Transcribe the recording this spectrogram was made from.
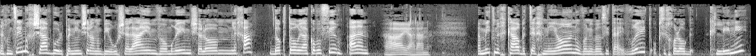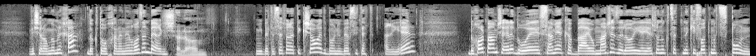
אנחנו נמצאים עכשיו באולפנים שלנו בירושלים ואומרים שלום לך, דוקטור יעקב אופיר, אהלן. היי, אהלן. עמית מחקר בטכניון ובאוניברסיטה העברית, הוא פסיכולוג קליני, ושלום גם לך, דוקטור חננאל רוזנברג. שלום. מבית הספר לתקשורת באוניברסיטת אריאל. בכל פעם שהילד רואה סמי הכבאי או מה שזה לא יהיה, יש לנו קצת נקיפות מצפון.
